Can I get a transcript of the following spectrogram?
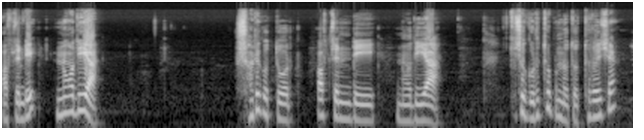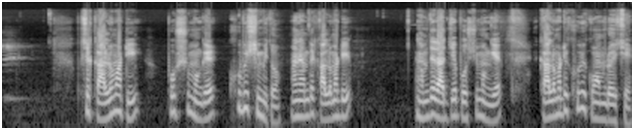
option D Nadia. সঠিক উত্তর অপশন ডি নদিয়া। কিছু গুরুত্বপূর্ণ তথ্য রয়েছে। সে কালো মাটি পশ্চিমবঙ্গের খুবই সীমিত। মানে আমাদের কালো মাটি, আমাদের রাজ্যে পশ্চিমবঙ্গে কালো মাটি খুবই কম রয়েছে।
